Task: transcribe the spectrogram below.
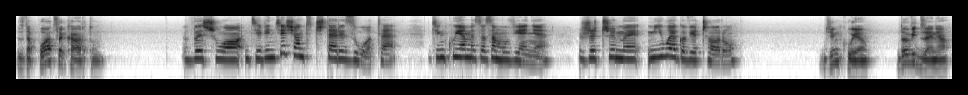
Zapłacę kartą. Wyszło 94 zł. Dziękujemy za zamówienie. Życzymy miłego wieczoru. Dziękuję. Do widzenia.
